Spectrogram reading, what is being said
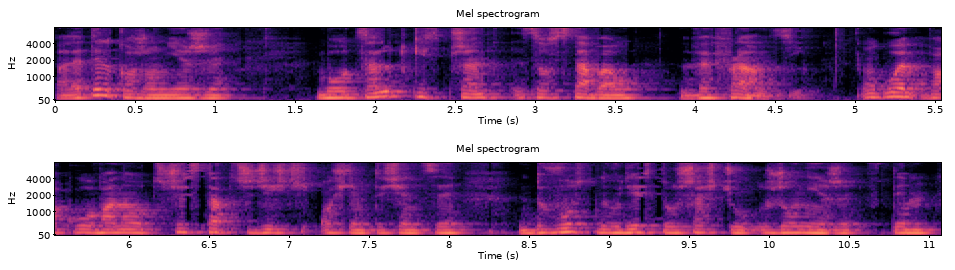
Ale tylko żołnierzy, bo calutki sprzęt zostawał we Francji. Ogółem ewakuowano 338 226 żołnierzy, w tym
